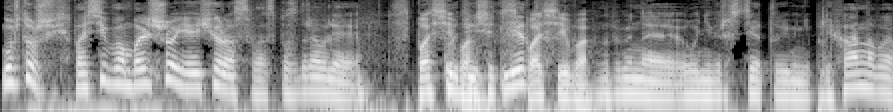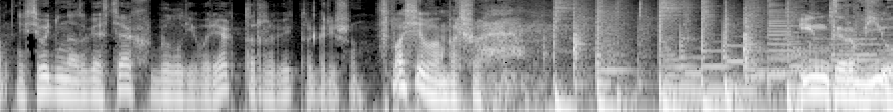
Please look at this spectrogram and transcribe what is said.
Ну что ж, спасибо вам большое. Я еще раз вас поздравляю. Спасибо. 10 лет. Спасибо. Напоминаю, университету имени Плеханова. И сегодня у нас в гостях был его ректор Виктор Гришин. Спасибо вам большое. Интервью.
